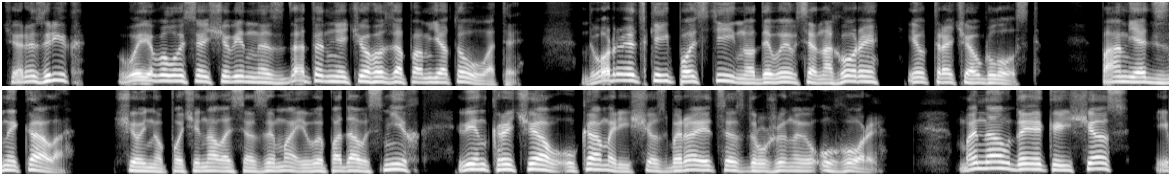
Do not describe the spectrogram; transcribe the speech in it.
Через рік виявилося, що він не здатен нічого запам'ятовувати. Дворецький постійно дивився на гори і втрачав глузд. Пам'ять зникала. Щойно починалася зима і випадав сніг, він кричав у камері, що збирається з дружиною у гори. Минав деякий час, і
